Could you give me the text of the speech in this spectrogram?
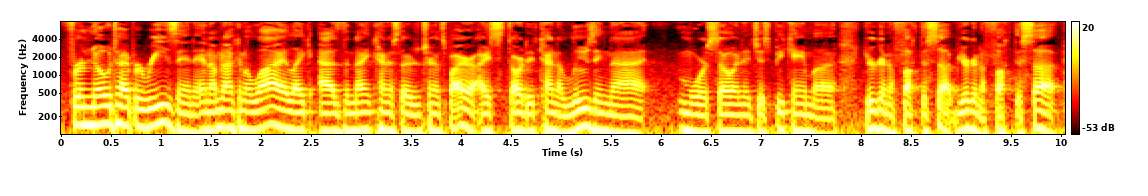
for no type of reason. And I'm not going to lie, like, as the night kind of started to transpire, I started kind of losing that more so, and it just became a you're gonna fuck this up, you're gonna fuck this up,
